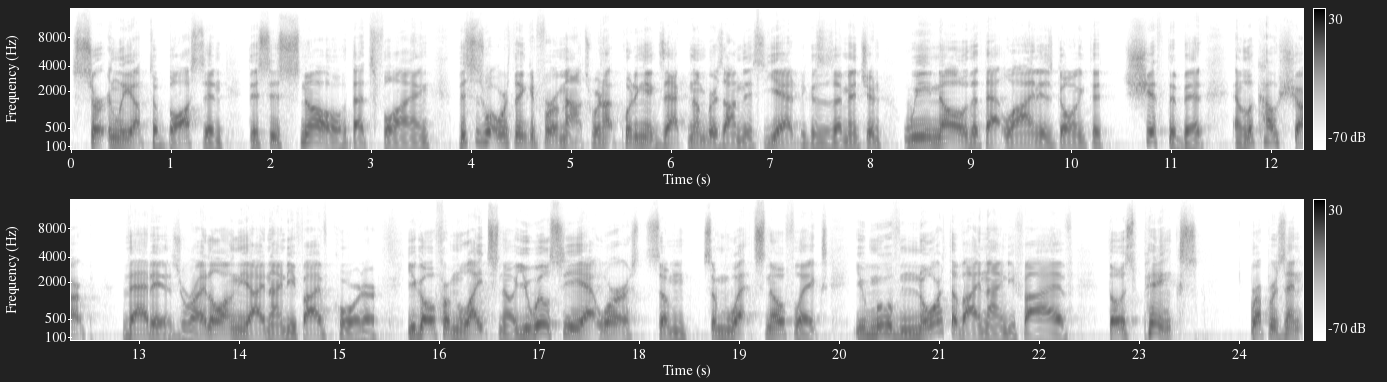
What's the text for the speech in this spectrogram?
certainly up to Boston. This is snow that's flying. This is what we're thinking for amounts. We're not putting exact numbers on this yet because, as I mentioned, we know that that line is going to shift a bit. And look how sharp that is, right along the I 95 corridor. You go from light snow, you will see at worst some, some wet snowflakes. You move north of I 95, those pinks represent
